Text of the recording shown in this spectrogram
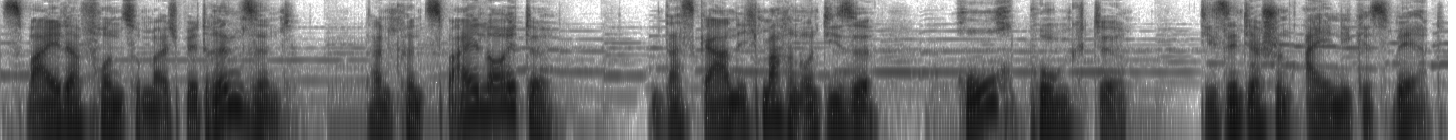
zwei davon zum Beispiel drin sind, dann können zwei Leute das gar nicht machen. Und diese Hochpunkte, die sind ja schon einiges wert.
